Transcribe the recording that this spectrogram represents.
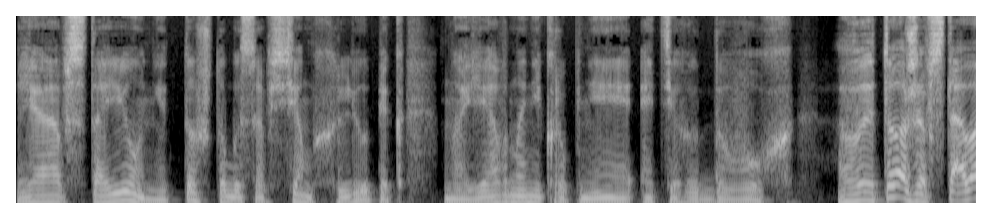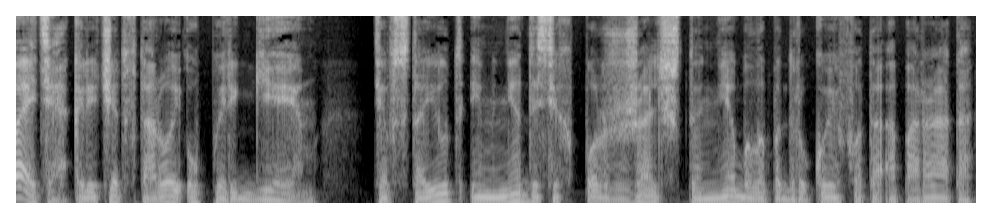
Я встаю не то чтобы совсем хлюпик, но явно не крупнее этих двух. «Вы тоже вставайте!» — кричит второй упырь геем. Те встают, и мне до сих пор жаль, что не было под рукой фотоаппарата,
